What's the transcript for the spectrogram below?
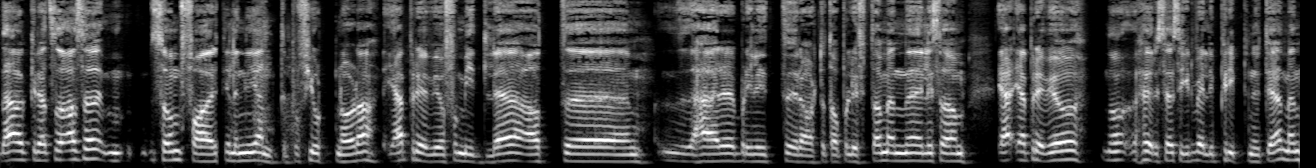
det er, akkurat så. Altså, Som far til en jente på 14 år, da. Jeg prøver jo å formidle at uh, det her blir litt rart å ta på lufta, men uh, liksom jeg, jeg, prøver jo Nå høres jeg sikkert veldig prippen ut igjen, men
